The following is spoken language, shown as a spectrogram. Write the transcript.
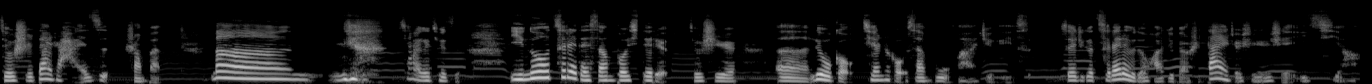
就是带着孩子上班。那下一个句子，犬を連れて散歩してる就是呃遛狗，牵着狗散步啊，这个意思。 所以这个連れる的话就表示带着谁谁谁一起哈。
